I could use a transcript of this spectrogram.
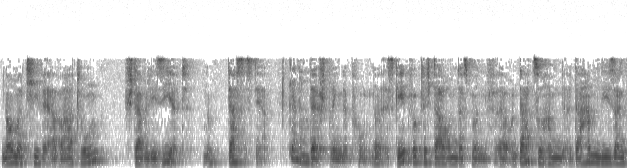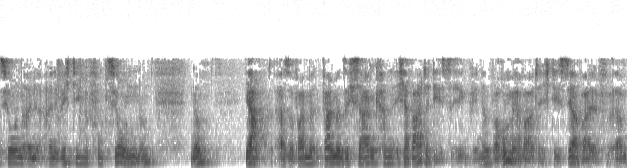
normative Erwartungen stabilisiert. Ne? Das ist der, genau. der springende Punkt. Ne? Es geht wirklich darum, dass man, äh, und dazu haben, da haben die Sanktionen eine, eine wichtige Funktion. Ne? Ne? Ja, also weil man, weil man sich sagen kann, ich erwarte dies irgendwie. Ne? Warum erwarte ich dies? Ja, weil ähm,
